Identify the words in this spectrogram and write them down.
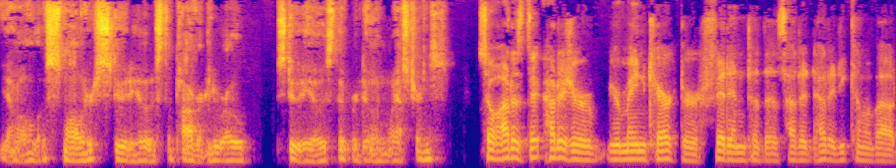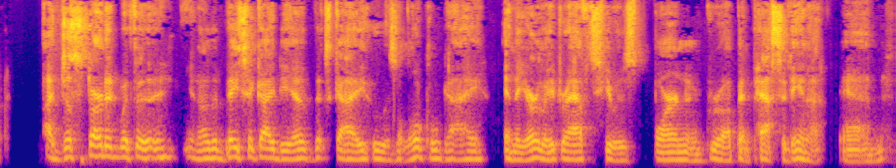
you know all those smaller studios, the Poverty Row studios that were doing westerns. So how does the, how does your your main character fit into this? How did how did he come about? I just started with the you know the basic idea of this guy who was a local guy. In the early drafts, he was born and grew up in Pasadena, and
